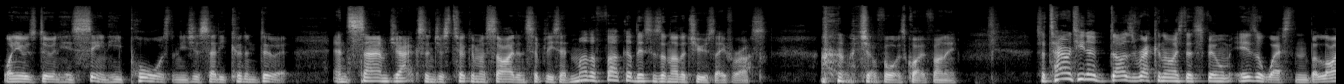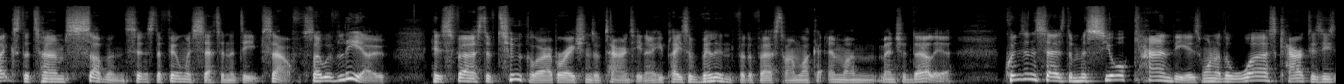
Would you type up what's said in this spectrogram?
when he was doing his scene, he paused and he just said he couldn't do it. And Sam Jackson just took him aside and simply said, Motherfucker, this is another Tuesday for us. which I thought was quite funny. So Tarantino does recognize this film is a Western, but likes the term Southern since the film is set in the Deep South. So with Leo, his first of two collaborations of Tarantino, he plays a villain for the first time, like I mentioned earlier. Quentin says the Monsieur Candie is one of the worst characters he's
